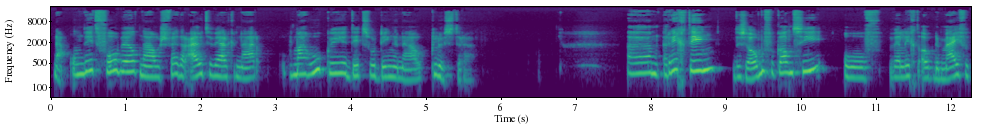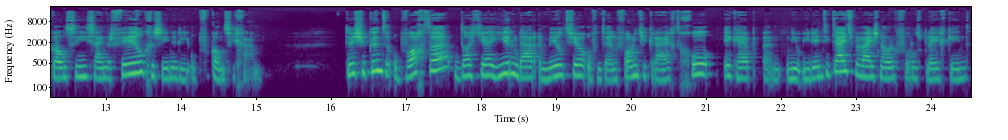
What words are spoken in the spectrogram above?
Nou, om dit voorbeeld nou eens verder uit te werken naar, maar hoe kun je dit soort dingen nou clusteren? Um, richting de zomervakantie of wellicht ook de meivakantie zijn er veel gezinnen die op vakantie gaan. Dus je kunt erop wachten dat je hier en daar een mailtje of een telefoontje krijgt. Goh, ik heb een nieuw identiteitsbewijs nodig voor ons pleegkind.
